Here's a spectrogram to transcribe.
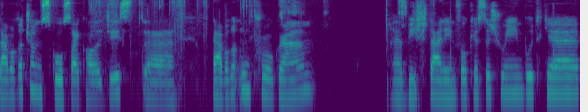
در واقع چون school psychologist در واقع اون program بیشترین focus ش روی این بود که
